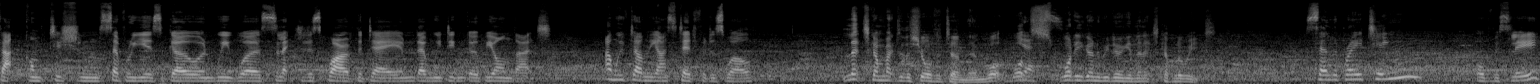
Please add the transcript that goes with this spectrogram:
that competition several years ago and we were selected as Choir of the Day and then we didn't go beyond that. And we've done the Eisteddfod as well. Let's come back to the shorter term then. What, what's, yes. what are you going to be doing in the next couple of weeks? Celebrating, obviously,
